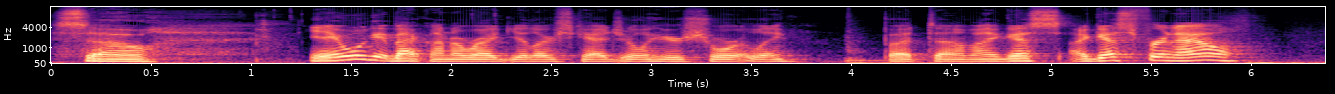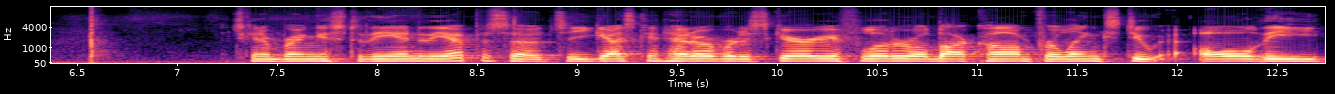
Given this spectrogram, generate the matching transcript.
So yeah, we'll get back on a regular schedule here shortly. But um, I guess I guess for now, it's going to bring us to the end of the episode. So you guys can head over to scaryifliteral.com for links to all the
